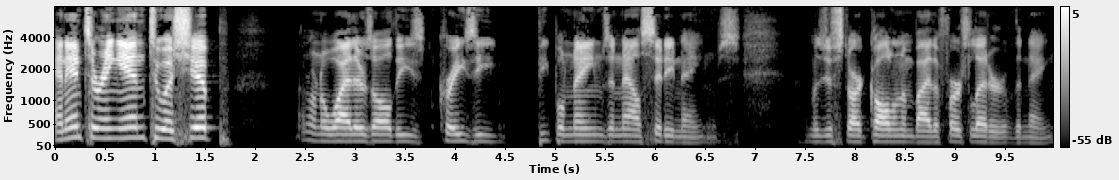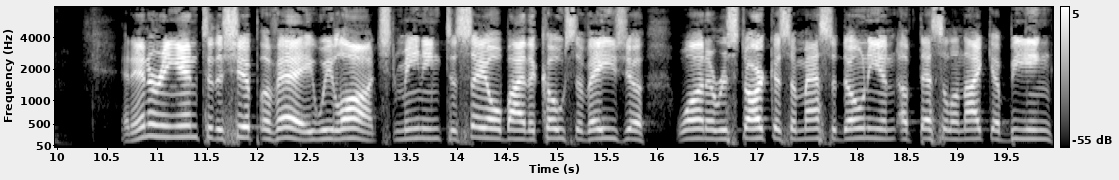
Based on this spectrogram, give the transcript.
and entering into a ship. I don't know why there's all these crazy people names and now city names. I'm going to just start calling them by the first letter of the name. And entering into the ship of A, we launched, meaning to sail by the coast of Asia one Aristarchus, a Macedonian of Thessalonica, being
